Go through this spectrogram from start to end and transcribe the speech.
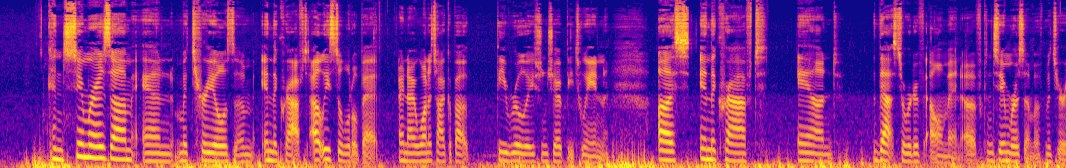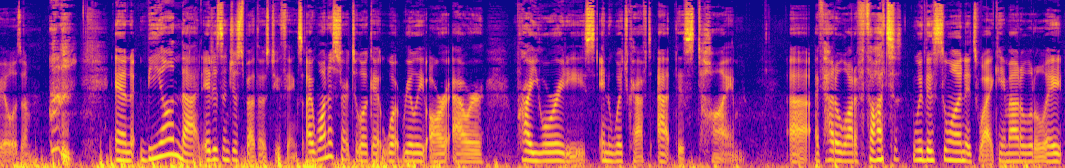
consumerism and materialism in the craft, at least a little bit. And I want to talk about the relationship between us in the craft and that sort of element of consumerism, of materialism. and beyond that, it isn't just about those two things. I want to start to look at what really are our priorities in witchcraft at this time. Uh, I've had a lot of thoughts with this one. It's why I came out a little late.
